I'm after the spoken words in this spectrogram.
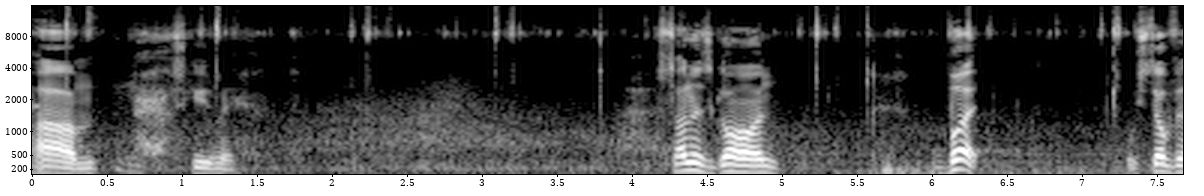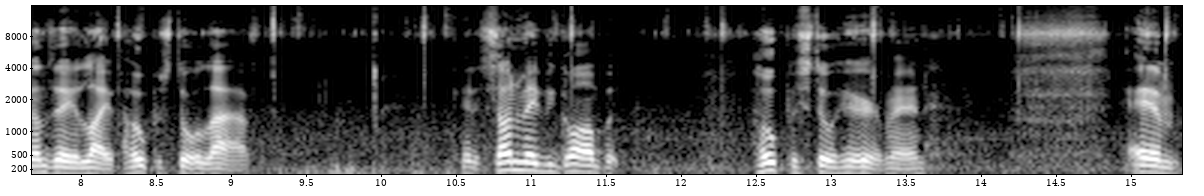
Um, excuse me. Sun is gone, but we still have another day of life. Hope is still alive. Okay, the sun may be gone, but hope is still here, man. And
